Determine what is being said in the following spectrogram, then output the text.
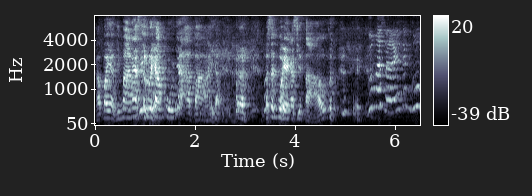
Apa ya? Gimana sih lu yang punya apa ya? Masa gue yang ngasih tahu? Gue masalahnya kan gue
